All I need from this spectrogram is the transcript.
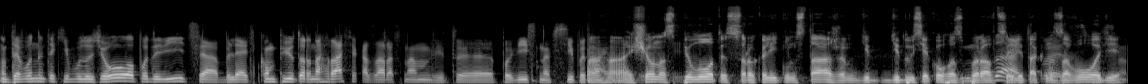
Де вони такі будуть: о, подивіться, блядь, комп'ютерна графіка зараз нам відповість на всі питання. Ага, а ще у нас пілоти з 40-літнім стажем, дід- дідусь якого збирав Ну, цей да, літак на заводі. звісно,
